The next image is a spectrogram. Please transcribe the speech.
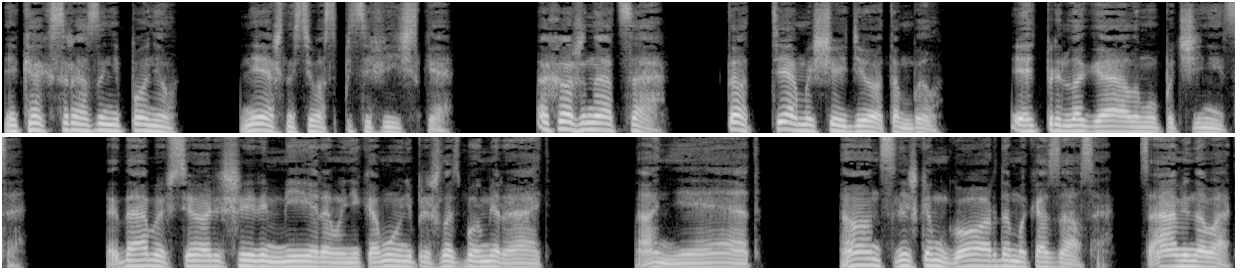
«И как сразу не понял, внешность у вас специфическая. Похоже на отца. Тот тем еще идиотом был. Я ведь предлагал ему подчиниться. Тогда бы все решили миром, и никому не пришлось бы умирать. А нет, он слишком гордым оказался. Сам виноват.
